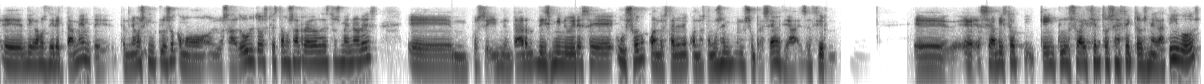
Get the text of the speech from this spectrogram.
eh, digamos, directamente, tendríamos que incluso como los adultos que estamos alrededor de estos menores, eh, pues intentar disminuir ese uso cuando, están cuando estamos en, su presencia. Es decir, eh, se ha visto que incluso hay ciertos efectos negativos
